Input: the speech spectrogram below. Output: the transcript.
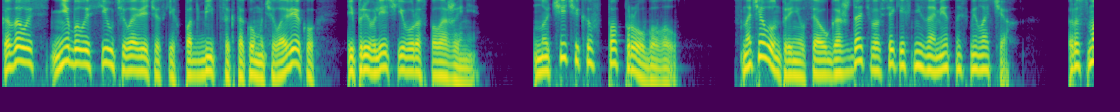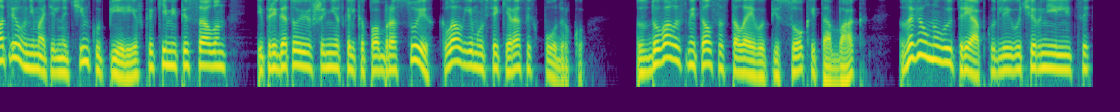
Казалось, не было сил человеческих подбиться к такому человеку и привлечь его расположение. Но Чичиков попробовал. Сначала он принялся угождать во всяких незаметных мелочах. Рассмотрел внимательно чинку перьев, какими писал он, и, приготовивши несколько по образцу их, клал ему всякий раз их под руку. Сдувал и сметал со стола его песок и табак, завел новую тряпку для его чернильницы,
